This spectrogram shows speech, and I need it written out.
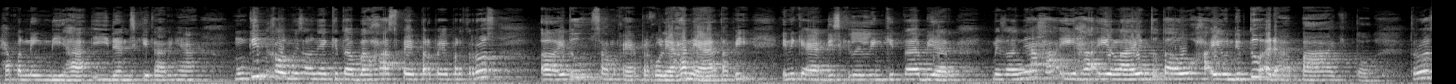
happening di HI dan sekitarnya. Mungkin kalau misalnya kita bahas paper-paper terus eh, itu sama kayak perkuliahan ya, tapi ini kayak di sekeliling kita biar misalnya HI HI lain tuh tahu HI Undip tuh ada apa gitu. Terus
